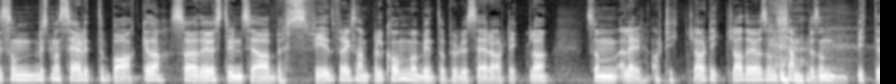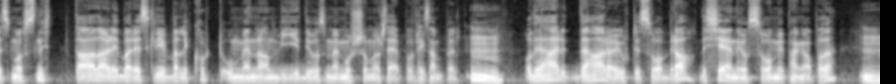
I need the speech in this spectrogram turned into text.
liksom, Hvis man ser litt tilbake, da, så er det jo en stund siden BuzzFeed for eksempel, kom og begynte å publisere artikler. Som, eller artikler artikler. Det er jo sånn kjempe sånn bitte små snutter der de bare skriver veldig kort om en eller annen video som er morsom å se på, f.eks. Mm, Og det her, det her har gjort det så bra. Det tjener jo så mye penger på det. mm,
